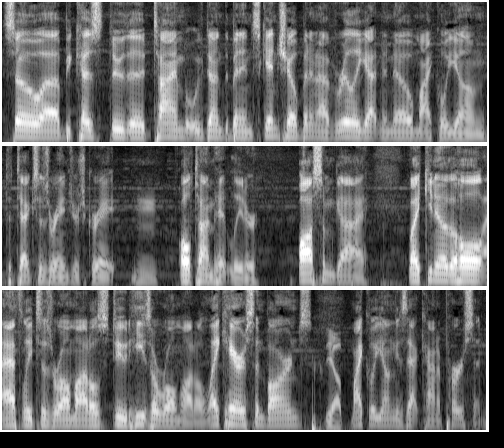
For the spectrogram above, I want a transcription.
So uh, because through the time that we've done the Ben and Skin show, Ben and I've really gotten to know Michael Young, the Texas Rangers great, Mm. all-time hit leader, awesome guy. Like you know the whole athletes as role models, dude. He's a role model. Like Harrison Barnes, Yep. Michael Young is that kind of person.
